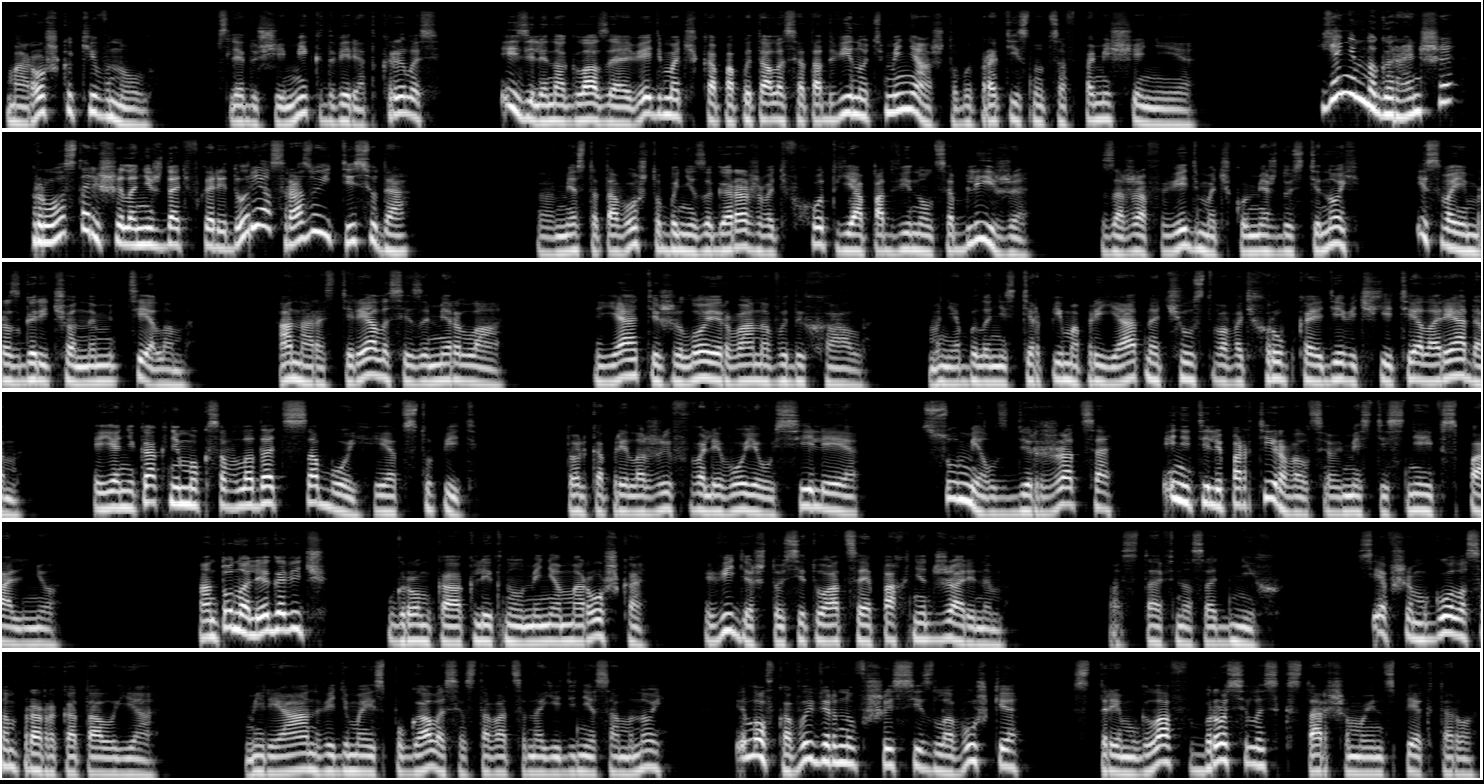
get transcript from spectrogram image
Морошка кивнул. В следующий миг дверь открылась, и зеленоглазая ведьмочка попыталась отодвинуть меня, чтобы протиснуться в помещение. «Я немного раньше. Просто решила не ждать в коридоре, а сразу идти сюда», Вместо того, чтобы не загораживать вход, я подвинулся ближе, зажав ведьмочку между стеной и своим разгоряченным телом. Она растерялась и замерла. Я тяжело и рвано выдыхал. Мне было нестерпимо приятно чувствовать хрупкое девичье тело рядом, и я никак не мог совладать с собой и отступить. Только приложив волевое усилие, сумел сдержаться и не телепортировался вместе с ней в спальню. «Антон Олегович!» Громко окликнул меня Морошка, видя, что ситуация пахнет жареным. «Оставь нас одних». Севшим голосом пророкотал я. Мириан, видимо, испугалась оставаться наедине со мной и, ловко вывернувшись из ловушки, стремглав бросилась к старшему инспектору.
